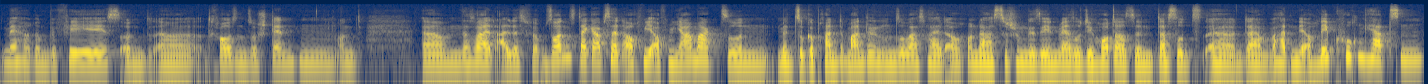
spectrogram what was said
mehreren Buffets und äh, draußen so Ständen und ähm, das war halt alles für umsonst. Da gab es halt auch wie auf dem Jahrmarkt so ein, mit so gebrannte Manteln und sowas halt auch. Und da hast du schon gesehen, wer so die Hotter sind. Das so, äh, da hatten die auch Lebkuchenherzen.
